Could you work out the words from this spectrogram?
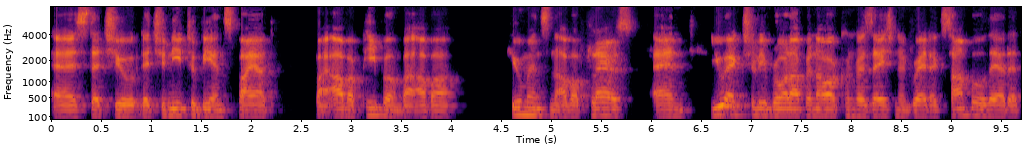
is that you that you need to be inspired by other people and by other humans and other players. And you actually brought up in our conversation a great example there that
